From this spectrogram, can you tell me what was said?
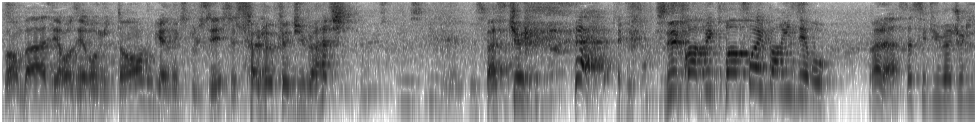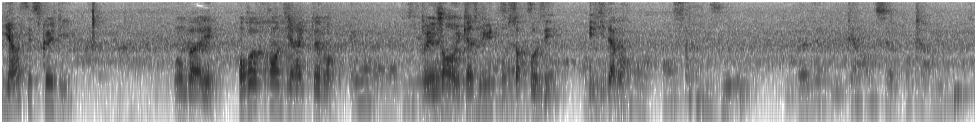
Bon bah 0-0 mi-temps, Lugano expulsé, c'est ça le fait du match. Parce que je l'ai frappé que 3 fois et Paris 0. Voilà, ça c'est du match de Ligue 1, c'est ce que je dis. Bon bah allez, on reprend directement. Les gens ont eu 15 minutes pour se reposer, évidemment. En fin du jeu, On va dire que les 47 premières minutes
